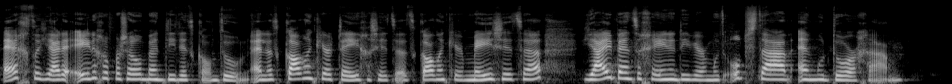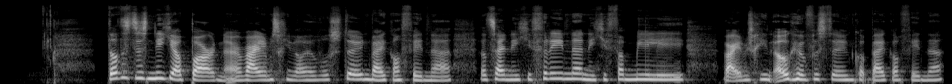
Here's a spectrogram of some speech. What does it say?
echt dat jij de enige persoon bent die dit kan doen. En het kan een keer tegenzitten, het kan een keer meezitten. Jij bent degene die weer moet opstaan en moet doorgaan. Dat is dus niet jouw partner, waar je misschien wel heel veel steun bij kan vinden. Dat zijn niet je vrienden, niet je familie, waar je misschien ook heel veel steun bij kan vinden.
